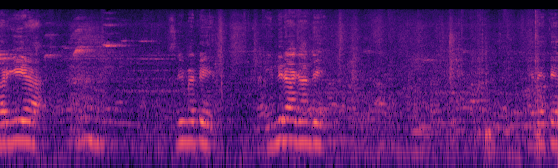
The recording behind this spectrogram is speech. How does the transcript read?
స్వర్గీయ శ్రీమతి ఇందిరాగాంధీ ఏదైతే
